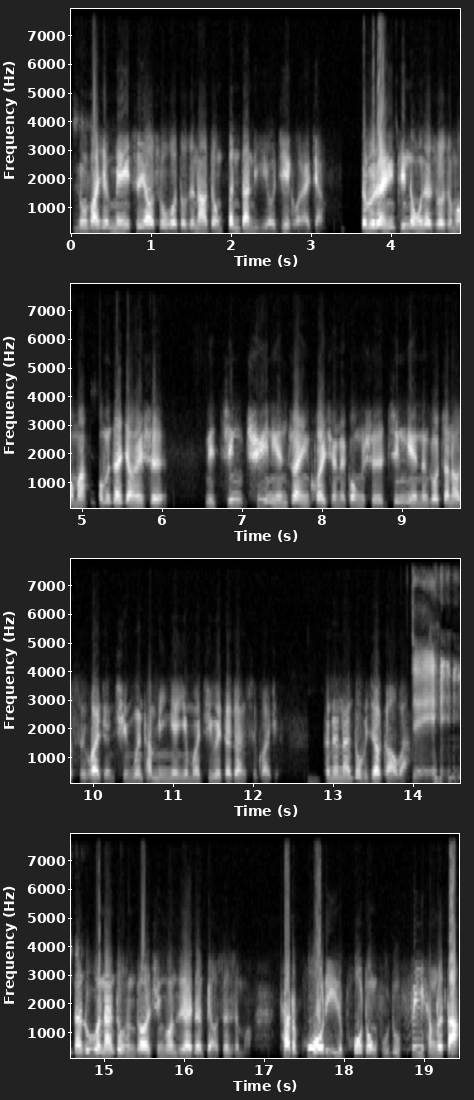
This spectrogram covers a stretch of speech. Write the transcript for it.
你会发现每一次要出货都是拿这种笨蛋理由借口来讲，对不对？你听懂我在说什么吗？我们再讲一次，你今去年赚一块钱的公司，今年能够赚到十块钱，请问他明年有没有机会再赚十块钱？可能难度比较高吧。对，那如果难度很高的情况之下，那表示什么？它的获利的波动幅度非常的大。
